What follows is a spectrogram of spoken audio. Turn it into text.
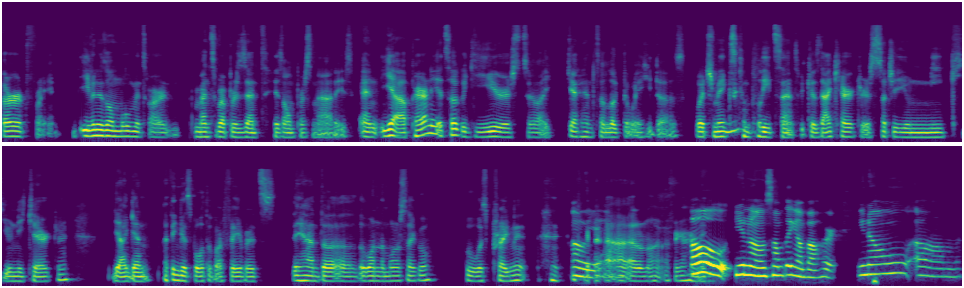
third frame. Even his own movements are meant to represent his own personalities. And yeah, apparently it took like years to like get him to look the way he does, which makes Mm. complete sense because that character is such a unique, unique character. Yeah, again, I think it's both of our favorites. They had the the one on the motorcycle who was pregnant. Oh yeah. I, I don't know. I forgot her name. Oh, you know, something about her. You know, um,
